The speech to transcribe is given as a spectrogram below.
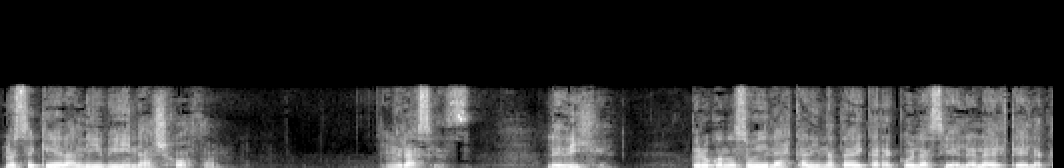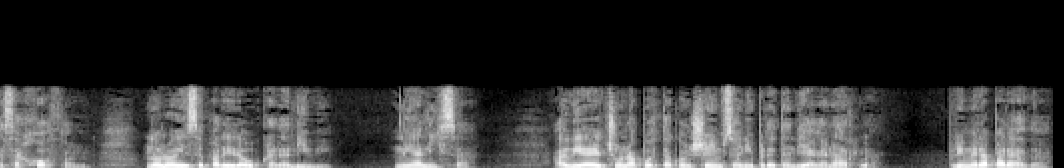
No sé qué eran Libby y Nash Hawthorne. Gracias, le dije, pero cuando subí la escalinata de caracol hacia el ala este de la casa Hawthorne, no lo hice para ir a buscar a Libby, ni a Lisa. Había hecho una apuesta con Jameson y pretendía ganarla. Primera parada,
